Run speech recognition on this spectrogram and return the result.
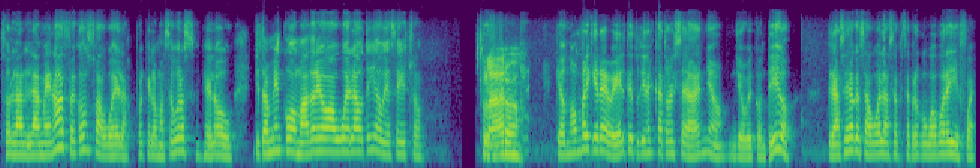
So, la, la menor fue con su abuela, porque lo más seguro es, hello, yo también como madre o abuela o tía hubiese dicho Claro. Que un hombre quiere verte, tú tienes 14 años, yo voy contigo. Gracias a que su abuela se, se preocupó por ella y fue.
